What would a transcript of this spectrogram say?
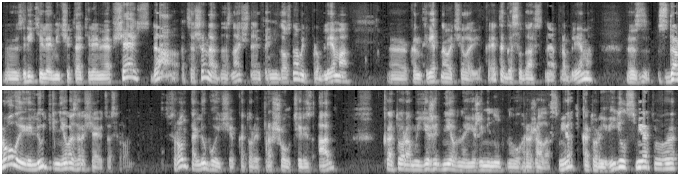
э, зрителями, читателями общаюсь. Да, совершенно однозначно, это не должна быть проблема э, конкретного человека. Это государственная проблема. Здоровые люди не возвращаются с фронта. С фронта любой человек, который прошел через ад, которому ежедневно, ежеминутно угрожала смерть, который видел смерть в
